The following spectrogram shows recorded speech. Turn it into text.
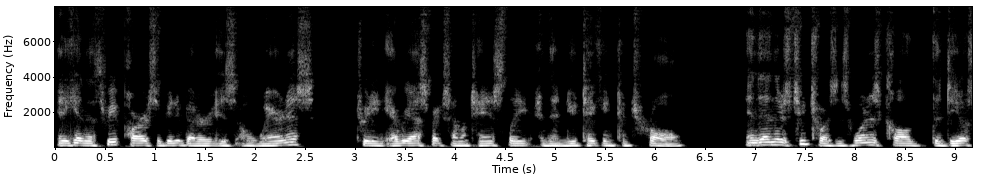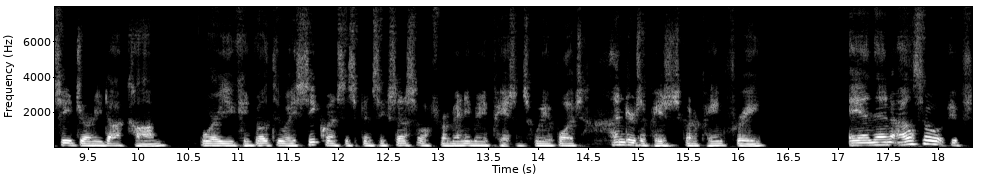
And again, the three parts of getting better is awareness, treating every aspect simultaneously, and then you taking control. And then there's two choices. One is called the docjourney.com, where you can go through a sequence that's been successful for many, many patients. We have watched hundreds of patients go to pain free. And then I also, if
